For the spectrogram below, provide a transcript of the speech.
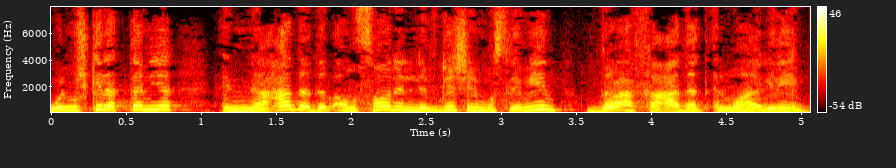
والمشكلة الثانية إن عدد الأنصار اللي في جيش المسلمين ضعف عدد المهاجرين.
